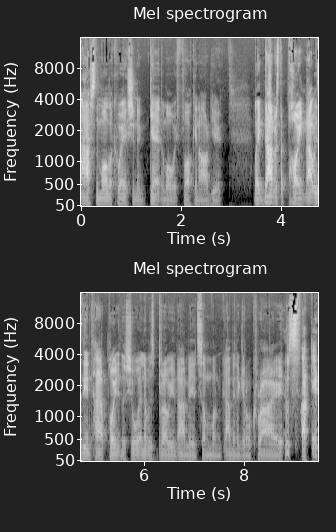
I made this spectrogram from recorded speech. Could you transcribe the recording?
ask them all a question, and get them all to fucking argue. Like that was the point. That was the entire point of the show, and it was brilliant. I made someone, I made a girl cry. It was fucking.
